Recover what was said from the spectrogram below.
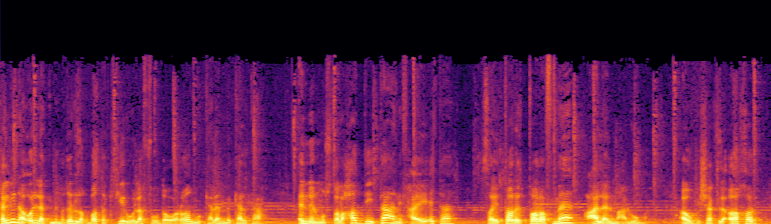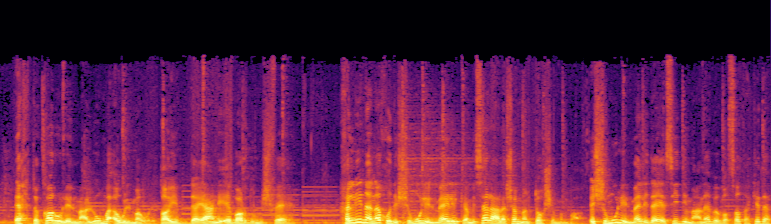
خليني أقول لك من غير لخبطة كتير ولف ودوران وكلام مكلكع إن المصطلحات دي تعني في حقيقتها سيطرة طرف ما على المعلومة أو بشكل آخر احتكاره للمعلومة أو المورد. طيب ده يعني إيه برضو مش فاهم؟ خلينا ناخد الشمول المالي كمثال علشان ما نتوهش من بعض. الشمول المالي ده يا سيدي معناه ببساطة كده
